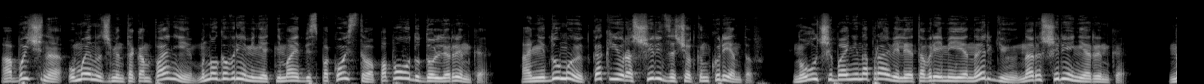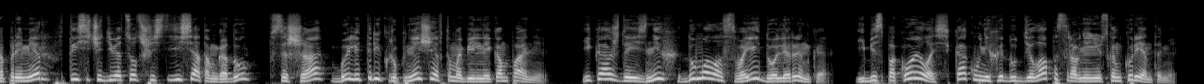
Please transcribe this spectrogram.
Обычно у менеджмента компании много времени отнимает беспокойство по поводу доли рынка. Они думают, как ее расширить за счет конкурентов. Но лучше бы они направили это время и энергию на расширение рынка. Например, в 1960 году в США были три крупнейшие автомобильные компании. И каждая из них думала о своей доле рынка. И беспокоилась, как у них идут дела по сравнению с конкурентами.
